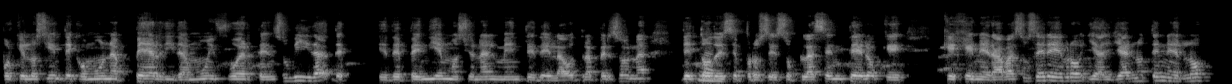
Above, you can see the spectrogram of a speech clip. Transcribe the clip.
porque lo siente como una pérdida muy fuerte en su vida, que dependía emocionalmente de la otra persona, de todo ese proceso placentero que, que generaba su cerebro y al ya no tenerlo,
